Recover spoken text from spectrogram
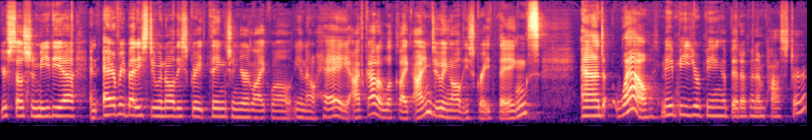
your social media and everybody's doing all these great things, and you're like, well, you know, hey, I've got to look like I'm doing all these great things. And wow, maybe you're being a bit of an imposter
